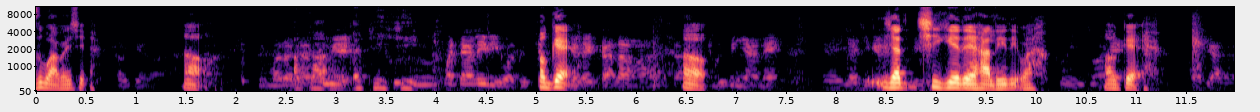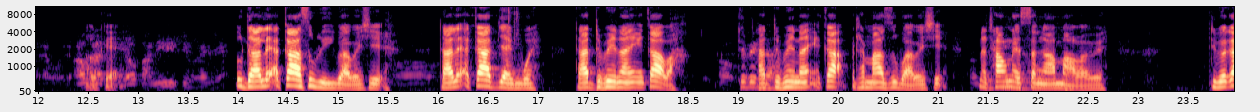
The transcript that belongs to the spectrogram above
စုပါပဲရှင့်ဟုတ်ကဲ့ပါဟုတ်ဒီမှာတော့ဒါသူ့ရဲ့အထီးရှိမှတ်တမ်းလေးတွေပေါ့သူဟုတ်ကဲ့တဲ့ကာလမှာဟုတ်အမှုပညာနဲ့အဲ ရရှိခဲ့ရရှိခဲ့တဲ့ဟာလေးတွေပါဟုတ်ကဲ့ပေါ်ပြတာပေါ့အောက်ကရောဗာလေးတွေဖြစ်မှာလဲခင်ဗျဥဒါလည်းအကစုတွေကြီးပါပဲရှင့်ဒါလည်းအကပြိုင်ပွဲဒါတပင်တိုင်းအကပါတပည့်ဒါတပင်တိုင်းအကပထမစုပါပဲရှင့်2015မှာပါပဲဒီဘက်က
